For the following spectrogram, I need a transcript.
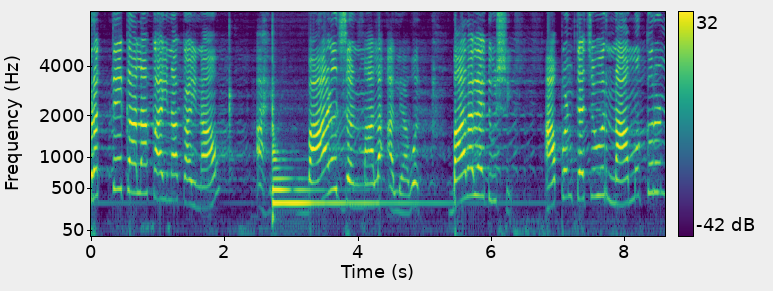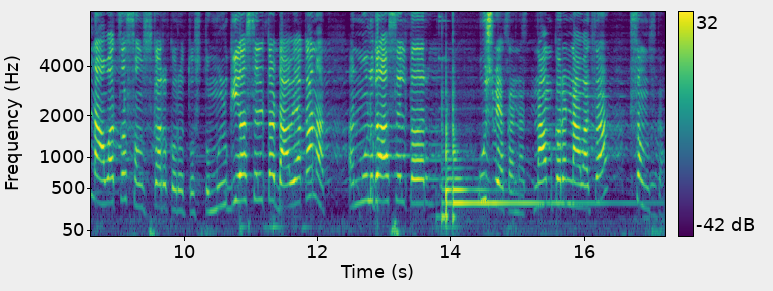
प्रत्येकाला काही ना काही नाव आहे. बाळ जन्माला आल्यावर बाराव्या दिवशी आपण त्याच्यावर नामकरण नावाचा संस्कार करत असतो. मुलगी असेल तर डाव्या कानात आणि मुलगा असेल तर उजव्या कानात. नामकरण नावाचा संस्कार.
